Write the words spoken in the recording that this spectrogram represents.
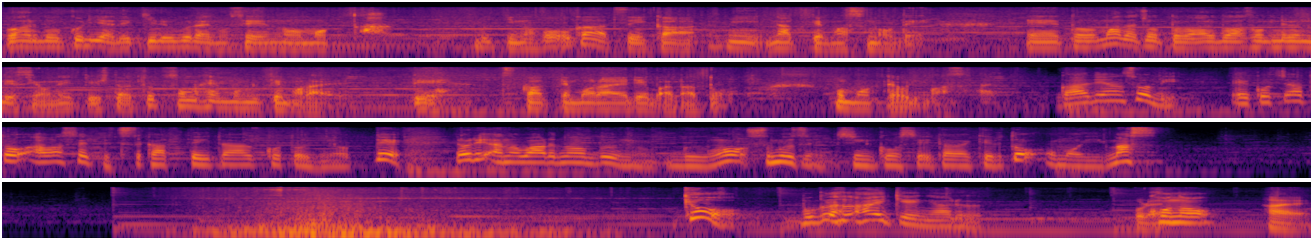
ワールドクリアできるぐらいの性能を持った武器の方が追加になってますので、えーと、まだちょっとワールド遊んでるんですよねっていう人はちょっとその辺も見てもらえて使ってもらえればなと思っております。はいガーディアン装備、えこちらと合わせて使っていただくことによってよりあのワールドの部分をスムーズに進行していただけると思います。今日僕らの背景にあるこの、はい、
